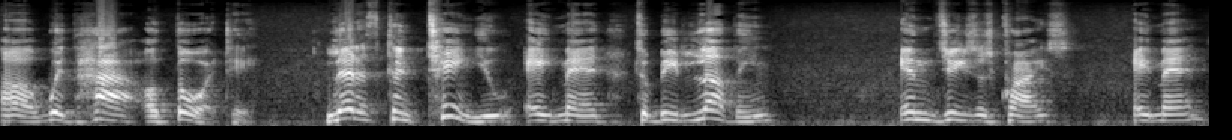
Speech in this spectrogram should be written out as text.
uh, with high authority. Let us continue, amen, to be loving in Jesus Christ. Amen.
